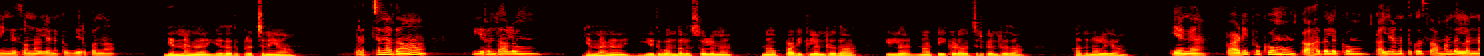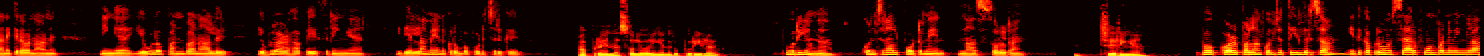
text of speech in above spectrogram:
நீங்கள் சொன்னதில் எனக்கு விருப்பம் தான். என்னங்க? ஏதாவது பிரச்சனையா? பிரச்சனை தான். இருந்தாலும் என்னங்க? எதுவாக இருந்தாலும் சொல்லுங்க. நான் படிக்கலன்றதா? இல்லை நான் டீ கடை வச்சிருக்கேன்றதா? அதனாலயா? ஏங்க படிப்புக்கும் காதலுக்கும் கல்யாணத்துக்கும் சம்மந்தம் இல்லைன்னு நினைக்கிறவன் நான். நீங்கள் எவ்வளோ பண்பான ஆள் எவ்வளோ அழகாக பேசுகிறீங்க இது எல்லாமே எனக்கு ரொம்ப பிடிச்சிருக்கு. அப்புறம் என்ன சொல்ல வரீங்க? எனக்கு புரியல. புரியுங்க. கொஞ்ச நாள் போட்டுமே நான் சொல்கிறேன் சரிங்க. இப்போ குழப்பம்லாம் கொஞ்சம் தீர்ந்துருச்சா? இதுக்கப்புறம் சார் ஃபோன் பண்ணுவீங்களா?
